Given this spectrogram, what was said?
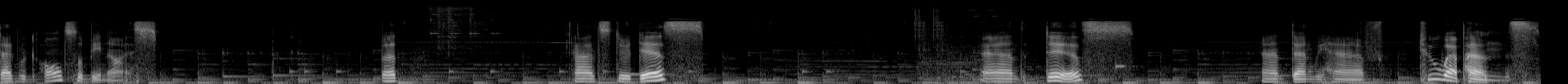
That would also be nice. But let's do this. And this. And then we have two weapons.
